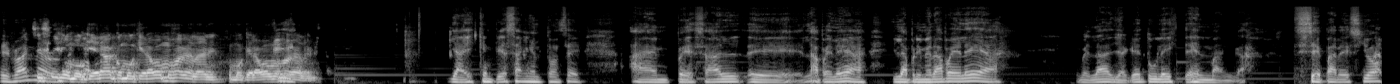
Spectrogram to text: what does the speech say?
el Ragnarok. Sí, sí, como quiera, como quiera vamos a ganar, como quiera vamos a ganar. Y ahí es que empiezan entonces a empezar eh, la pelea. Y la primera pelea ¿verdad? Ya que tú leíste el manga. Se pareció,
